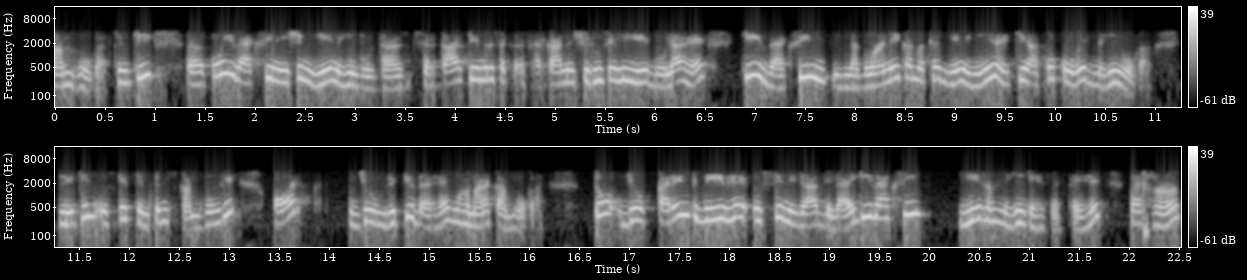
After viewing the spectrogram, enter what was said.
कम होगा। क्योंकि कोई वैक्सीनेशन ये नहीं बोलता। सरकार, केंद्र सरकार ने शुरू से ही ये बोला है कि वैक्सीन लगवाने का मतलब ये नहीं है कि आपको कोविड नहीं होगा। लेकिन उसके सिम्टम्स कम होंगे और जो मृत्यु दर है, वो हमारा कम होगा। तो जो करंट वेव है, उससे निजात दिलाएगी वैक्सीन ये हम नहीं कह सकते हैं पर हाँ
